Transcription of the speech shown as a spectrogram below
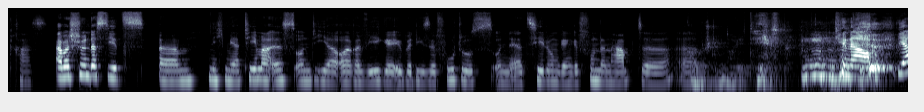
Krass. Aber schön, dass jetzt ähm, nicht mehr Thema ist und ihr eure Wege über diese Fotos und Erzählungen gefunden habt. Äh, Kommen bestimmt neue Themen. genau. Ja,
